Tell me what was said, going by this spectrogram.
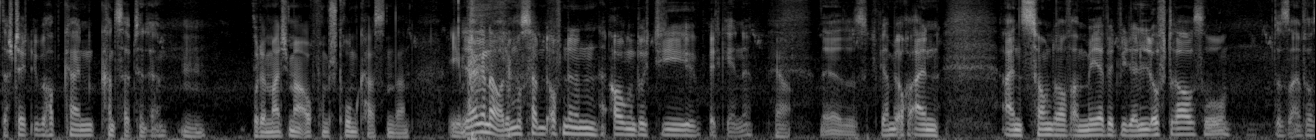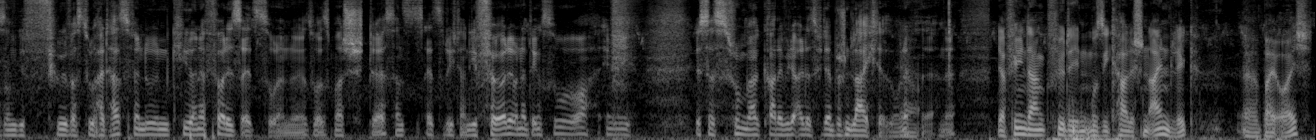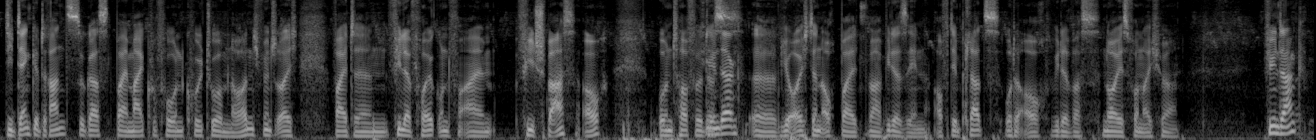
da steckt überhaupt kein Konzept hinter. Mhm. Oder manchmal auch vom Stromkasten dann. Eben. Ja, genau. Du musst halt mit offenen Augen durch die Welt gehen. Ne? Ja. Ist, wir haben ja auch einen, einen Song drauf, am Meer wird wieder Luft raus. So. Das ist einfach so ein Gefühl, was du halt hast, wenn du in Kiel an der Förde setzt. So. Wenn du sowas mal Stress, dann setzt du dich dann an die Förde und dann denkst du, oh, irgendwie ist das schon mal gerade wieder alles wieder ein bisschen leichter. So, ne? ja. Ne? ja, vielen Dank für den musikalischen Einblick äh, bei euch. Die Denke dran zu Gast bei Mikrofon Kultur im Norden. Ich wünsche euch weiterhin viel Erfolg und vor allem viel Spaß auch und hoffe, Vielen dass äh, wir euch dann auch bald mal wiedersehen auf dem Platz oder auch wieder was Neues von euch hören. Vielen Dank.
